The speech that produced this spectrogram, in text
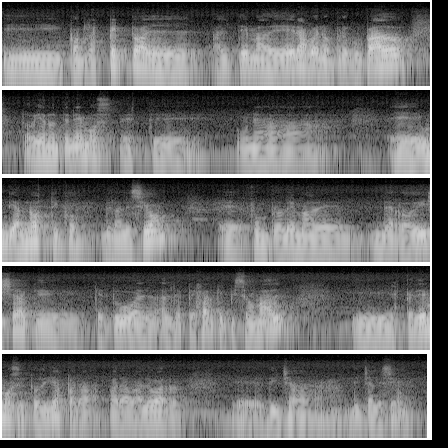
Y con respecto al, tema de Eras, bueno, preocupado, todavía no tenemos este, eh, un diagnóstico de la lesión. Eh, fue un problema de, rodilla que, tuvo al, despejar, que pisó mal, y esperemos estos días para, evaluar eh, dicha lesión.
